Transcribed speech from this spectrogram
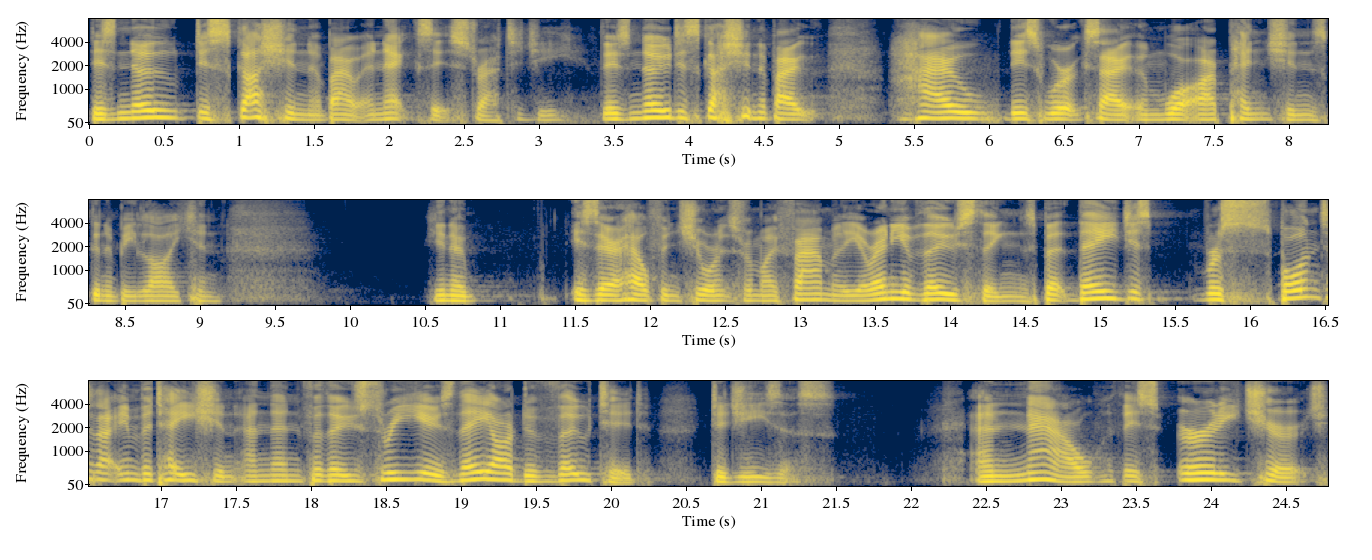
There's no discussion about an exit strategy. There's no discussion about how this works out and what our pension's going to be like and you know is there health insurance for my family or any of those things but they just respond to that invitation, and then for those three years, they are devoted to Jesus. And now this early church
